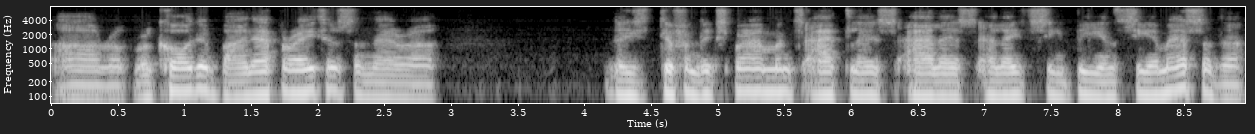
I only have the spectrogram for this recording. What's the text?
are recorded by an apparatus and there are these different experiments atlas alice lhcb and cms are the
